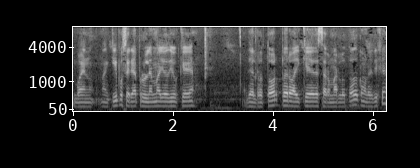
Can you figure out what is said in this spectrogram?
Bueno aquí pues sería problema yo digo que del rotor pero hay que desarmarlo todo como les dije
